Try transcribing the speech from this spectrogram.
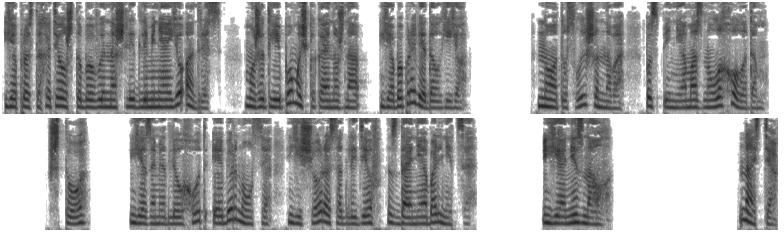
я просто хотел, чтобы вы нашли для меня ее адрес. Может, ей помощь какая нужна, я бы проведал ее. Но от услышанного по спине мазнуло холодом. «Что?» Я замедлил ход и обернулся, еще раз оглядев здание больницы. Я не знал. Настя.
